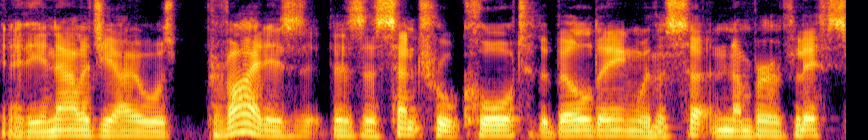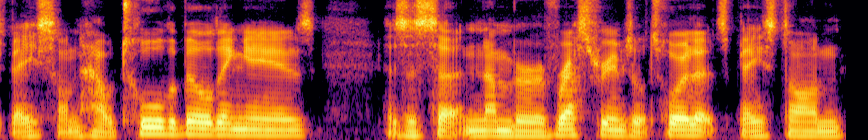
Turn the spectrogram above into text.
you know, the analogy I always provide is that there's a central core to the building with a mm. certain number of lifts based on how tall the building is. There's a certain number of restrooms or toilets based on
